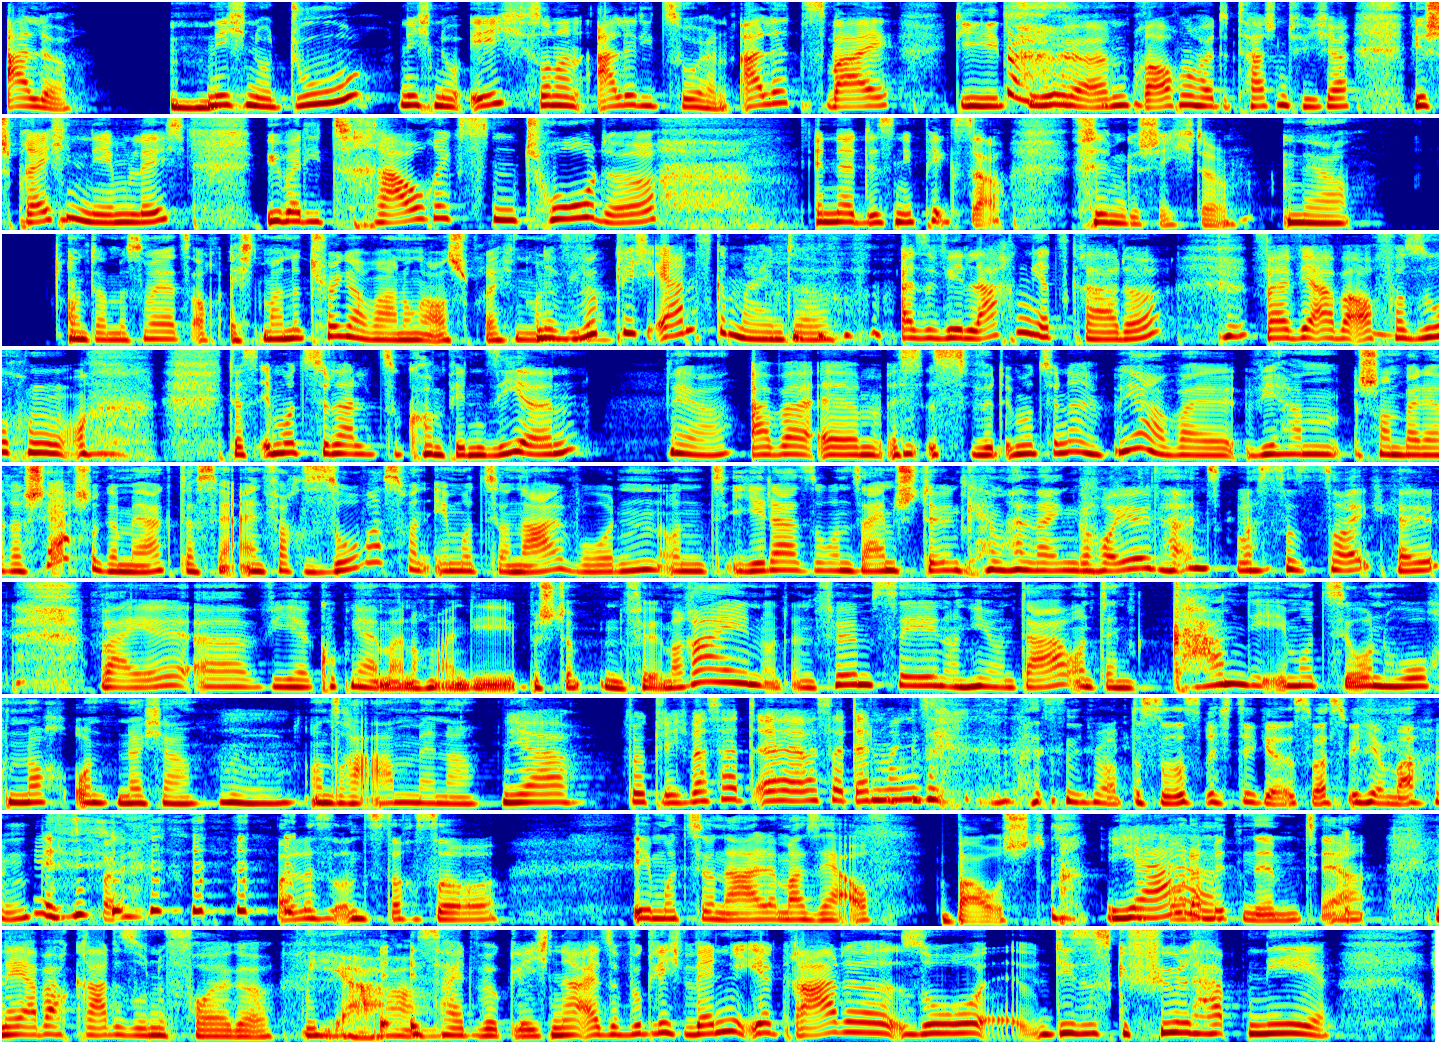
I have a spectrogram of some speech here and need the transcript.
alle. Mhm. Nicht nur du, nicht nur ich, sondern alle, die zuhören. Alle zwei, die zuhören, brauchen heute Taschentücher. Wir sprechen nämlich über die traurigsten Tode in der Disney-Pixar-Filmgeschichte. Ja. Und da müssen wir jetzt auch echt mal eine Triggerwarnung aussprechen. Eine wieder. wirklich ernst gemeinte. Also wir lachen jetzt gerade, weil wir aber auch versuchen, das Emotionale zu kompensieren. Ja. Aber ähm, es, es wird emotional. Ja, weil wir haben schon bei der Recherche gemerkt, dass wir einfach sowas von emotional wurden und jeder so in seinem stillen Kämmerlein geheult hat, was das Zeug hält. Weil äh, wir gucken ja immer noch mal in die bestimmten Filme rein und in Filmszenen und hier und da und dann kamen die Emotionen hoch noch und nöcher. Mhm. Unsere armen Männer. Ja, Wirklich. Was hat, äh, was hat dein Mann gesagt? Ich weiß nicht mal, ob das so das Richtige ist, was wir hier machen. weil, weil es uns doch so emotional immer sehr aufbauscht. Ja. Oder mitnimmt, ja. Naja, aber auch gerade so eine Folge. Ja. Ist halt wirklich, ne? Also wirklich, wenn ihr gerade so dieses Gefühl habt, nee,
